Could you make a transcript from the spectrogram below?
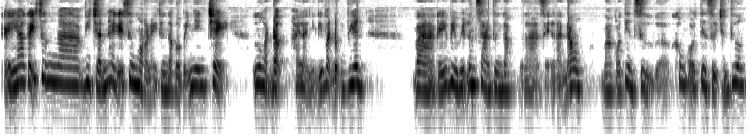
Cái uh, gãy xương uh, vi chấn hay gãy xương mỏi này thường gặp ở bệnh nhân trẻ ưa hoạt động hay là những cái vận động viên. Và cái biểu hiện lâm sàng thường gặp là sẽ là đau và có tiền sử ờ, không có tiền sử chấn thương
